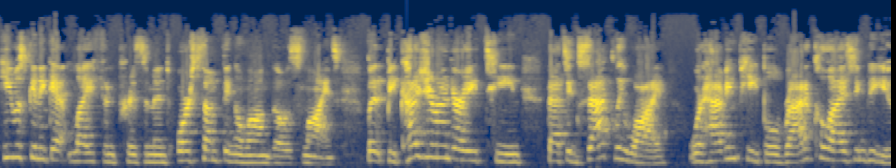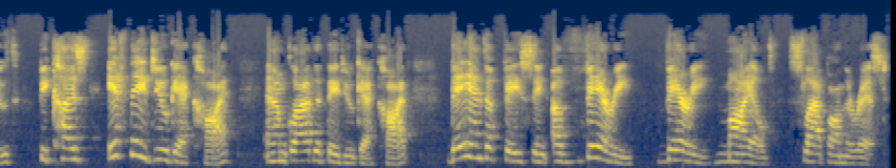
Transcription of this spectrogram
he was going to get life imprisonment or something along those lines. But because you're under 18, that's exactly why we're having people radicalizing the youth because if they do get caught, and I'm glad that they do get caught, they end up facing a very, very mild slap on the wrist.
